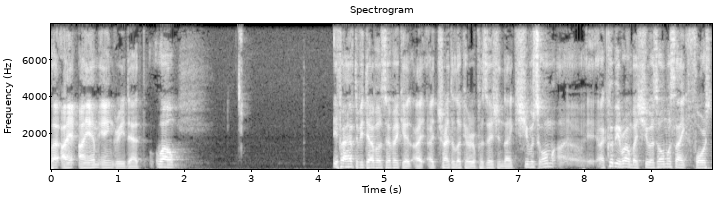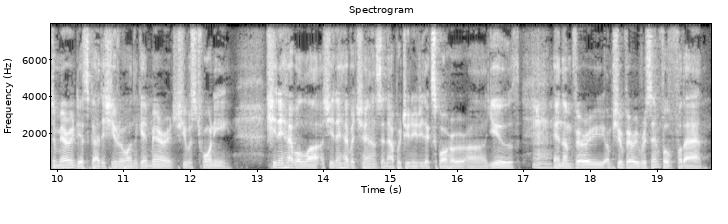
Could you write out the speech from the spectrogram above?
But I I am angry that well. If I have to be devil's advocate, I, I tried to look at her position. Like she was, almost, I could be wrong, but she was almost like forced to marry this guy that she didn't want to get married. She was twenty. She didn't have a lot. She didn't have a chance and opportunity to explore her uh, youth, and I'm very, I'm sure, very resentful for that.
